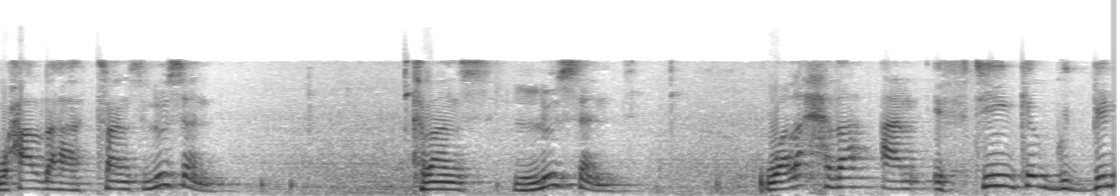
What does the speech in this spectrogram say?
waxaa la dhahaa translucent translucent. Walaxda aan iftiinka gudbin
